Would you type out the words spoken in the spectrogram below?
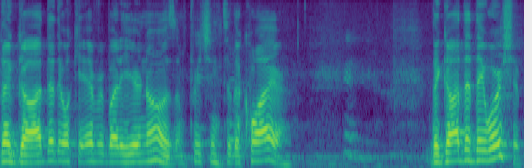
The God that, okay, everybody here knows. I'm preaching to the choir. The God that they worship.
